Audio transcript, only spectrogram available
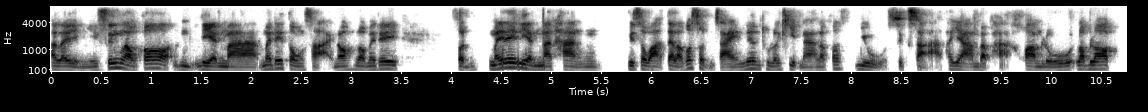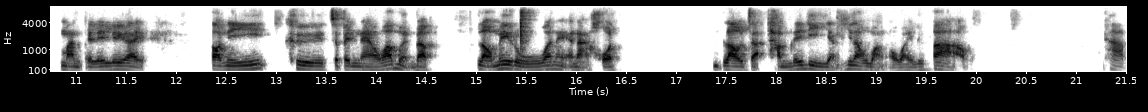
อะไรอย่างนี้ ซึ่งเราก็เรียนมาไม่ได้ตรงสายเนาะเราไม่ได้ สนไม่ได้เรียนมาทางวิศวะ แต่เราก็สนใจเรื่องธุรกิจนะเราก็อยู่ศึกษาพยายามแบบหาความรู้รอบๆมันไปเรื่อยๆ ตอนนี้คือจะเป็นแนวว่าเหมือนแบบ เราไม่รู้ว่าในอนาคต เราจะทำได้ดีอย่างที่เราหวังเอาไว้หรือเปล่า ครับ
